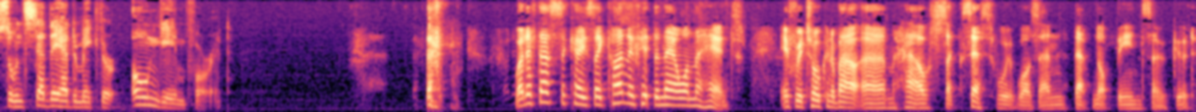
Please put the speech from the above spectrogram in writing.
So instead, they had to make their own game for it. Well, if that's the case, they kind of hit the nail on the head. If we're talking about um, how successful it was and that not being so good.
